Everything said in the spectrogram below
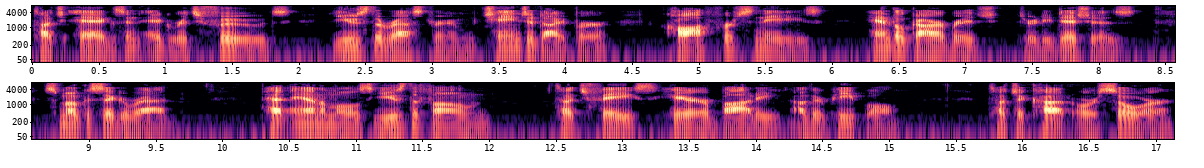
touch eggs and egg rich foods, use the restroom, change a diaper, cough or sneeze, handle garbage, dirty dishes, smoke a cigarette, pet animals, use the phone, touch face, hair, body, other people, touch a cut or sore,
